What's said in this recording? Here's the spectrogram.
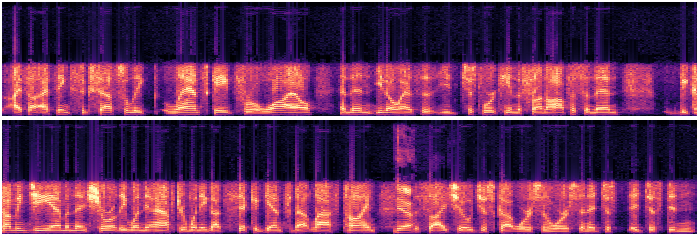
I thought I think successfully landscape for a while, and then you know as a, you just working in the front office, and then becoming GM, and then shortly when after when he got sick again for that last time, yeah. the sideshow just got worse and worse, and it just it just didn't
